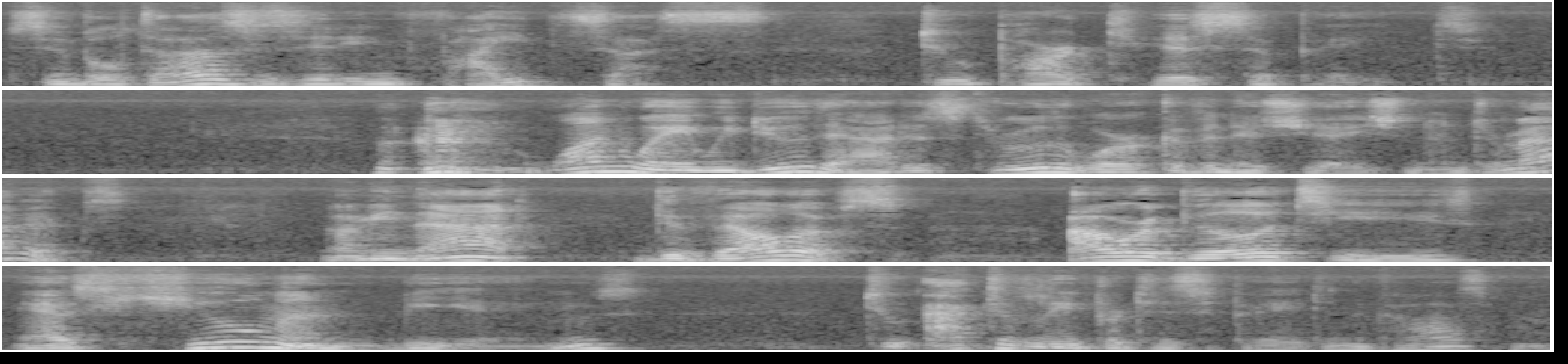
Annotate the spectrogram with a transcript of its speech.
symbol does is it invites us to participate. One way we do that is through the work of initiation and dramatics. I mean, that develops our abilities as human beings to actively participate in the cosmos.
